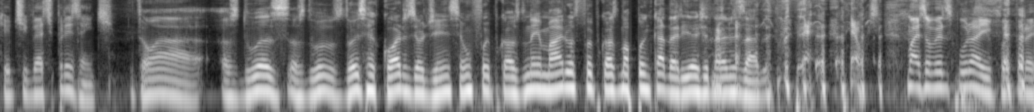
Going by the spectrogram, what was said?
que eu tivesse presente. Então a, as duas, as duas, os dois recordes de audiência, um foi por causa do Neymar e o outro foi por causa de uma pancadaria generalizada. é, mais ou menos por aí, foi por aí.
